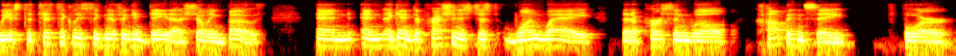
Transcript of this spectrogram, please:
We have statistically significant data showing both. And, and again, depression is just one way that a person will compensate for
